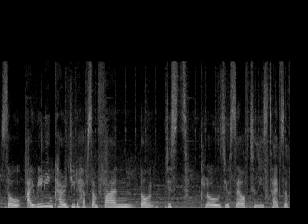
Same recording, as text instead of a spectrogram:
So I really encourage you to have some fun. Don't just close yourself to these types of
